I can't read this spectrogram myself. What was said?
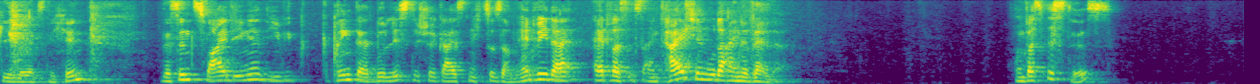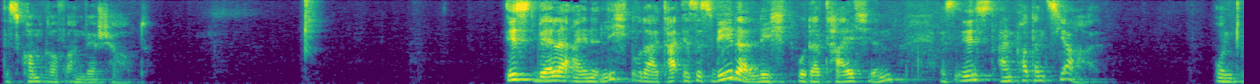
gehen wir jetzt nicht hin. Das sind zwei Dinge, die bringt der dualistische Geist nicht zusammen. Entweder etwas ist ein Teilchen oder eine Welle. Und was ist es? Das kommt darauf an, wer schaut. Ist Welle eine Licht oder? Es ist weder Licht oder Teilchen, es ist ein Potenzial. Und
